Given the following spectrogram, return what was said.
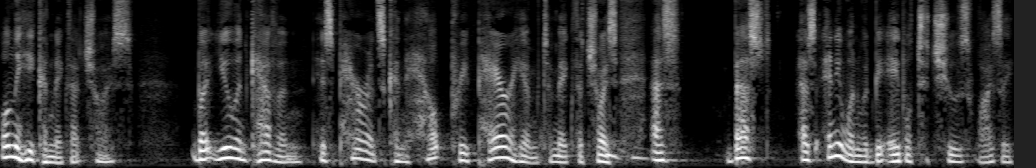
Only he can make that choice. But you and Kevin, his parents, can help prepare him to make the choice mm-hmm. as best as anyone would be able to choose wisely.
